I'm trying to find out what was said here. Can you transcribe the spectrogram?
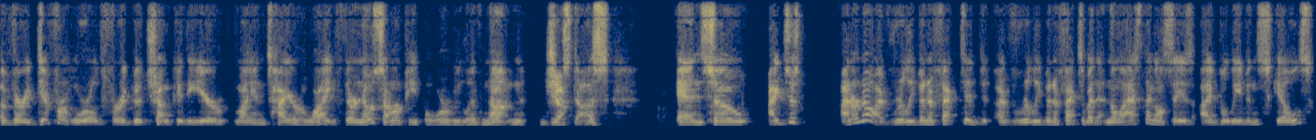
a very different world for a good chunk of the year my entire life. There are no summer people where we live, none, just us. And so I just I don't know, I've really been affected I've really been affected by that. And the last thing I'll say is I believe in skills.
